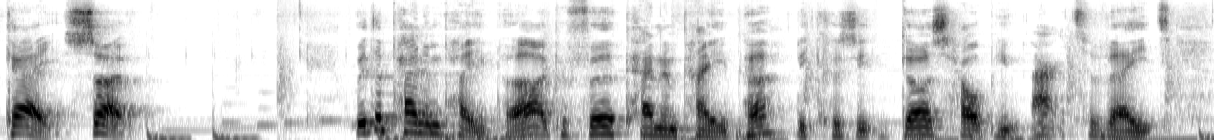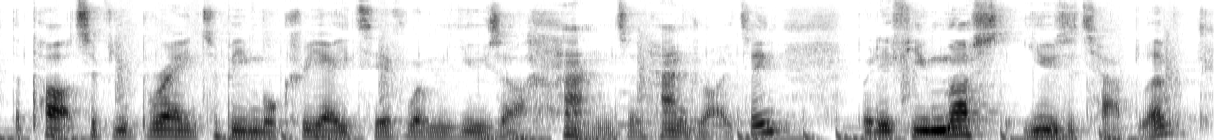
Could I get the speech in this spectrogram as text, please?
Okay, so with a pen and paper, I prefer pen and paper because it does help you activate the parts of your brain to be more creative when we use our hands and handwriting. But if you must use a tablet,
